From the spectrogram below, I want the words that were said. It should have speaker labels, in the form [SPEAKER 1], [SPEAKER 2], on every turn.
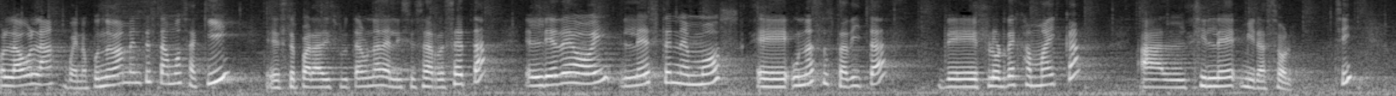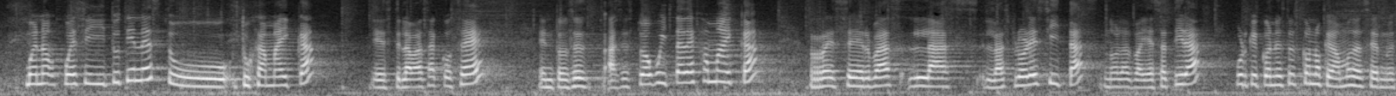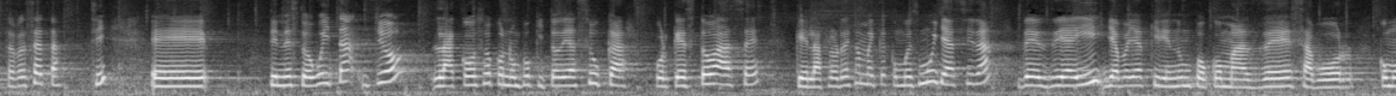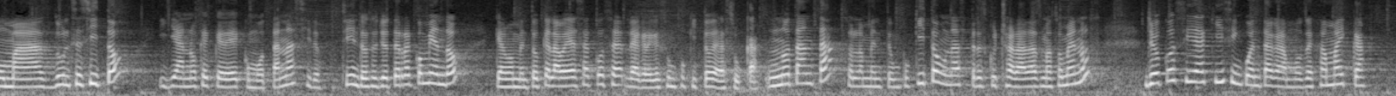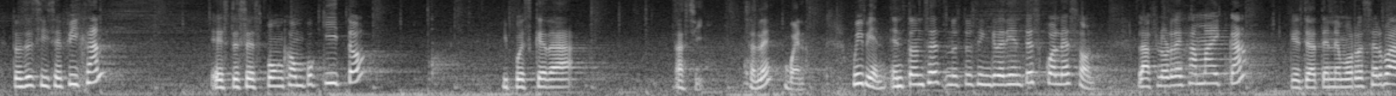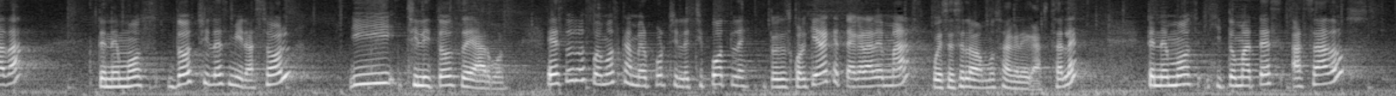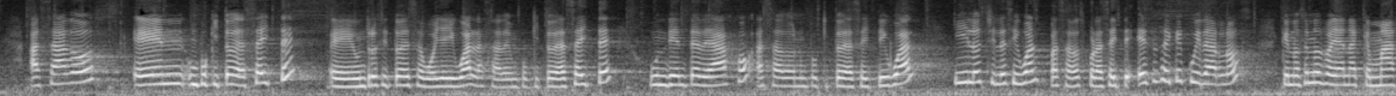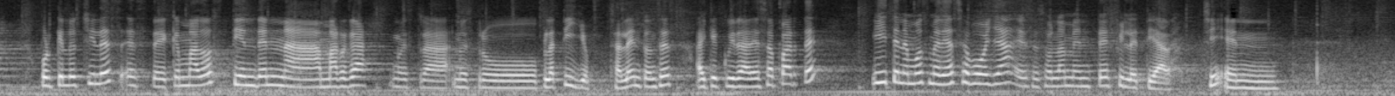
[SPEAKER 1] Hola, hola. Bueno, pues nuevamente estamos aquí este, para disfrutar una deliciosa receta. El día de hoy les tenemos eh, unas tostaditas de flor de Jamaica al chile Mirasol. ¿sí? Bueno, pues si tú tienes tu, tu Jamaica, este, la vas a cocer, entonces haces tu agüita de Jamaica, reservas las, las florecitas, no las vayas a tirar, porque con esto es con lo que vamos a hacer nuestra receta. Eh, tienes tu agüita, yo la coso con un poquito de azúcar, porque esto hace que la flor de Jamaica, como es muy ácida, desde ahí ya vaya adquiriendo un poco más de sabor, como más dulcecito, y ya no que quede como tan ácido. ¿sí? Entonces yo te recomiendo que al momento que la vayas a cocer le agregues un poquito de azúcar. No tanta, solamente un poquito, unas tres cucharadas más o menos. Yo cocí aquí 50 gramos de Jamaica. Entonces si se fijan, este se esponja un poquito y pues queda así, ¿sale? Bueno, muy bien, entonces nuestros ingredientes cuáles son? La flor de Jamaica, que ya tenemos reservada, tenemos dos chiles mirasol y chilitos de árbol. Estos los podemos cambiar por chile chipotle, entonces cualquiera que te agrade más, pues ese lo vamos a agregar, ¿sale? Tenemos jitomates asados, asados en un poquito de aceite, eh, un trocito de cebolla igual, asado en un poquito de aceite, un diente de ajo asado en un poquito de aceite igual y los chiles igual, pasados por aceite. Estos hay que cuidarlos, que no se nos vayan a quemar, porque los chiles este, quemados tienden a amargar nuestra, nuestro platillo, ¿sale? Entonces hay que cuidar esa parte. Y tenemos media cebolla, es solamente fileteada, ¿sí? En,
